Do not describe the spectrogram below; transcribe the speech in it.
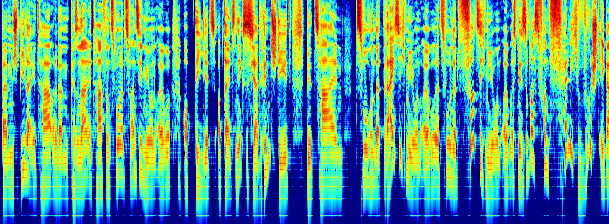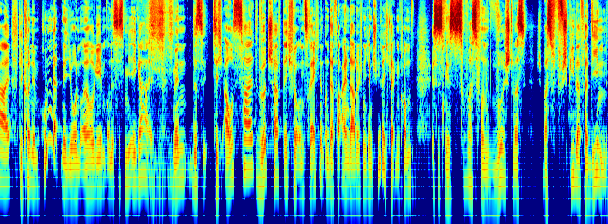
beim Spieleretat oder beim Personaletat von 220 Millionen Euro, ob, die jetzt, ob da jetzt nächstes Jahr drin steht, wir zahlen 230 Millionen Euro oder 240 Millionen Euro, ist mir sowas von völlig wurscht egal. Die können ihm 100 Millionen Euro geben und es ist mir egal. Wenn das sich auszahlt, wirtschaftlich für uns rechnen und der Verein dadurch nicht Schwierigkeiten kommt, ist es mir sowas von wurscht, was, was Spieler verdienen.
